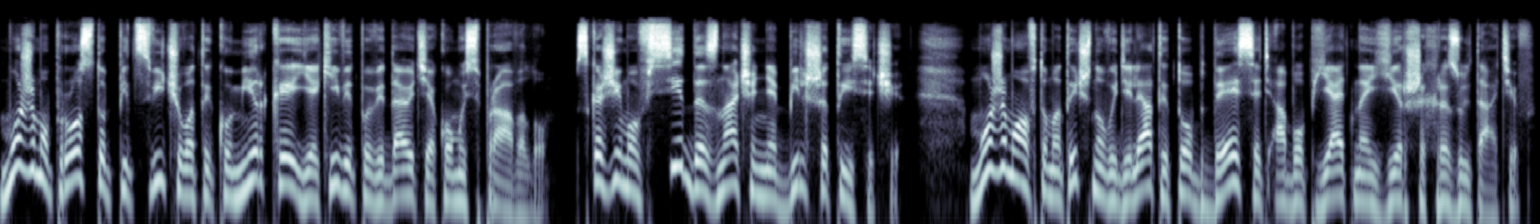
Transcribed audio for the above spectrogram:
Можемо просто підсвічувати комірки, які відповідають якомусь правилу. Скажімо, всі, де значення більше тисячі. Можемо автоматично виділяти топ-10 або 5 найгірших результатів.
